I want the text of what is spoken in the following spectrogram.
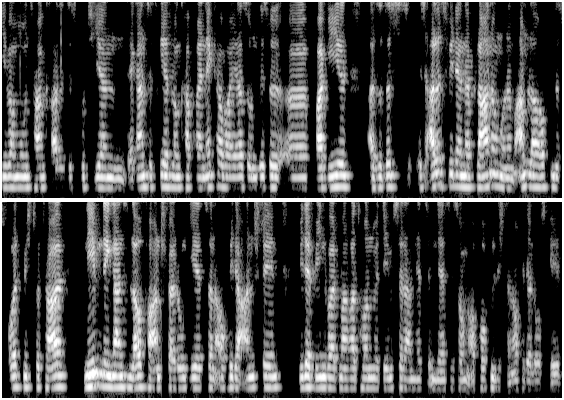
die wir momentan gerade diskutieren. Der ganze Triathlon Cup Rhein-Neckar war ja so ein bisschen äh, fragil. Also das ist alles wieder in der Planung und im Anlaufen. Das freut mich total. Neben den ganzen Laufveranstaltungen, die jetzt dann auch wieder anstehen, wie der Bienenwald-Marathon, mit dem es ja dann jetzt in der Saison auch hoffentlich dann auch wieder losgeht.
